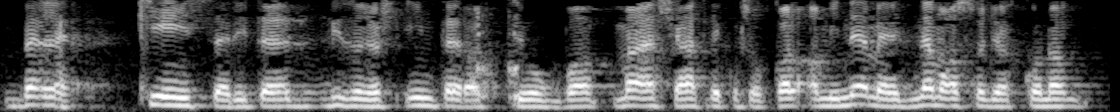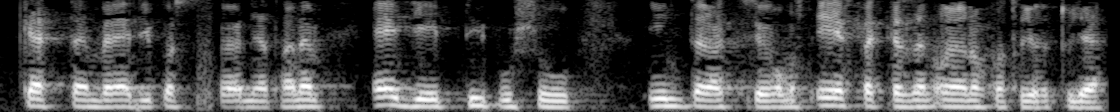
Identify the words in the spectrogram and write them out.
bele kényszerített bizonyos interakciókba más játékosokkal, ami nem, egy, nem az, hogy akkor a ketten verjük a szörnyet, hanem egyéb típusú interakció. Most értek ezen olyanokat, hogy ott ugye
